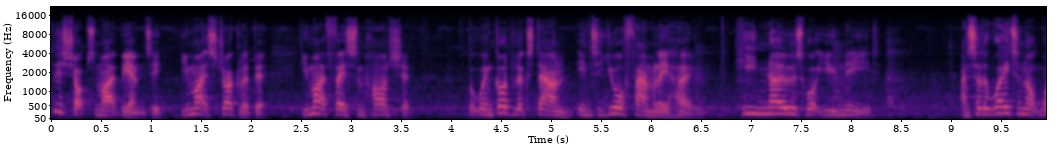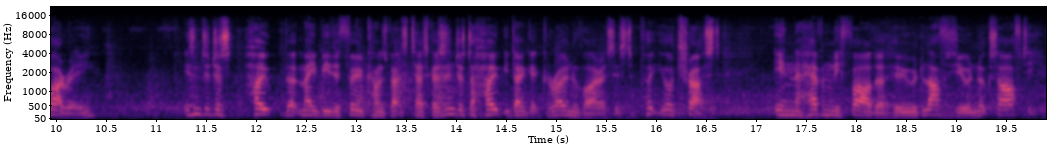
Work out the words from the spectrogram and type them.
These shops might be empty, you might struggle a bit, you might face some hardship, but when God looks down into your family home, He knows what you need. And so the way to not worry isn't to just hope that maybe the food comes back to Tesco, isn't just to hope you don't get coronavirus, it's to put your trust in the Heavenly Father who loves you and looks after you.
